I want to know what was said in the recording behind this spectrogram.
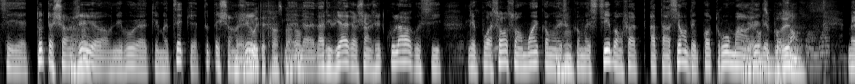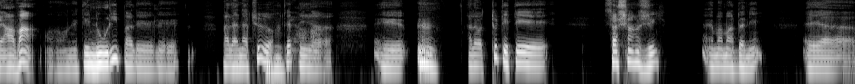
C'est, tout a changé euh, au niveau euh, climatique, tout a changé. L'eau était La, transparente. la- la rivière a changé de couleur aussi. Les poissons sont moins Mhm. comestibles. On fait attention de pas trop manger des poissons. brune. Mais avant, on était nourris par, les, les- par la nature. Euh, et, alors, tout était... Ça a changé à un moment donné. Et euh,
